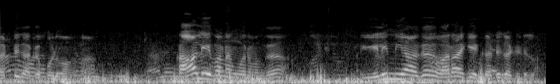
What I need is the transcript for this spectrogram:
கட்டு காக்கப்படுவாங்கன்னா காளியை வணங்குறவங்க எளிமையாக வராகியை கட்டு கட்டிடலாம்.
